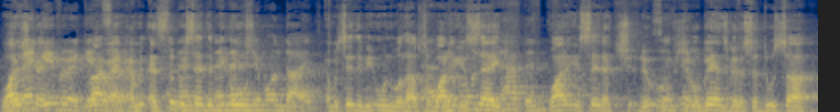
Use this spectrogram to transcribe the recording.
Why is Reuven she- gave her a get Right, right. second. And, we- and still, we then- said the and then mi'un. Shimon died. And we say the mi'un will help. So And why don't you say? happened. Why don't you say that Sh- Same thing. Reuben's going to seduce her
